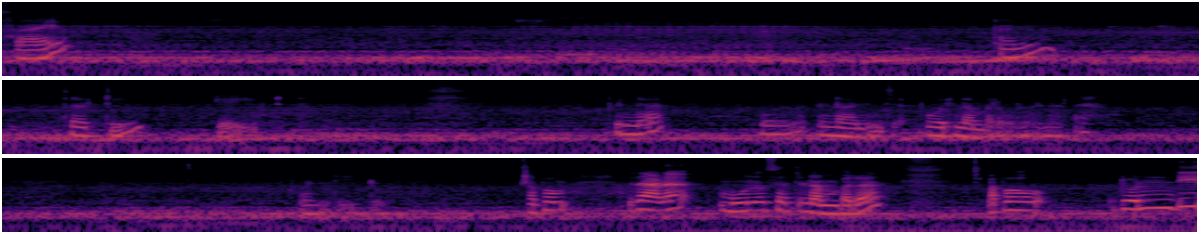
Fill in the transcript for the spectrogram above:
five and thirty eight പിന്നെ മൂന്ന് രണ്ട് ഒരു നമ്പർ കൂടെ വേണം അല്ലേ ട്വന്റി ടു അപ്പം ഇതാണ് മൂന്ന് സെറ്റ് നമ്പർ അപ്പോൾ ട്വന്റി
